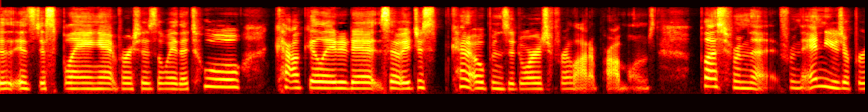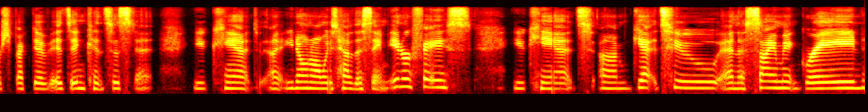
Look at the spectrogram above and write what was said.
is displaying it versus the way the tool calculated it so it just kind of opens the doors for a lot of problems Plus, from the from the end user perspective, it's inconsistent. You can't, uh, you don't always have the same interface. You can't um, get to an assignment grade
